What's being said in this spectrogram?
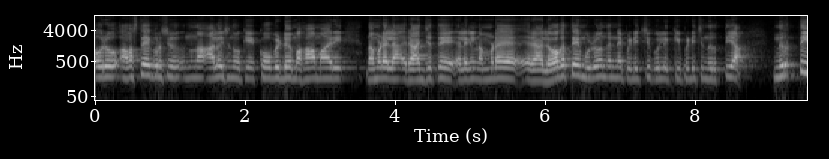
ഒരു അവസ്ഥയെക്കുറിച്ച് ഒന്ന് ആലോചിച്ച് നോക്കിയേ കോവിഡ് മഹാമാരി നമ്മുടെ രാജ്യത്തെ അല്ലെങ്കിൽ നമ്മുടെ ലോകത്തെ മുഴുവൻ തന്നെ പിടിച്ചു കുലുക്കി പിടിച്ചു നിർത്തിയ നിർത്തി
